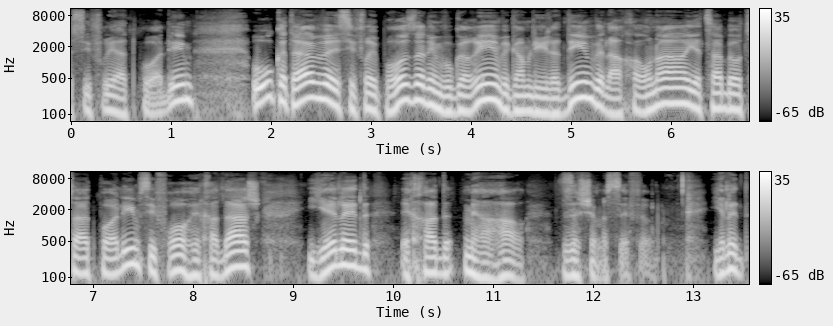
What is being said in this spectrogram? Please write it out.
ספריית פועלים. הוא כתב ספרי פרוזה למבוגרים וגם לילדים, ולאחרונה יצא בהוצאת פועלים ספרו החדש, ילד אחד מההר. זה שם הספר. ילד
